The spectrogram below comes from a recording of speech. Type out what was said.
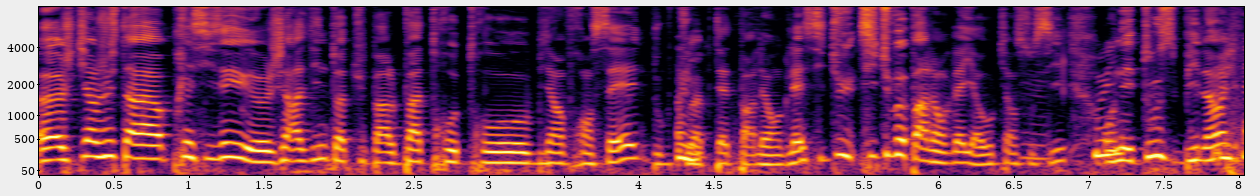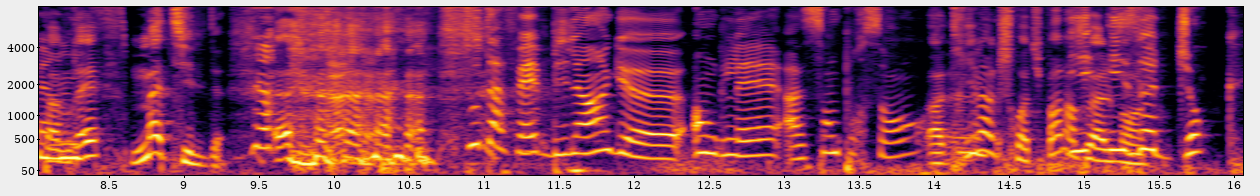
Euh, je tiens juste à préciser euh, Géraldine toi tu parles pas trop trop bien français donc tu Oui. vas peut-être parler anglais. Si tu si tu veux parler anglais il y a aucun souci. Oui. On est tous bilingues pas vrai? Mathilde. Tout à fait, bilingue, euh, anglais à 100%. Ah, trilingue je crois tu parles un peu allemand. is a joke.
